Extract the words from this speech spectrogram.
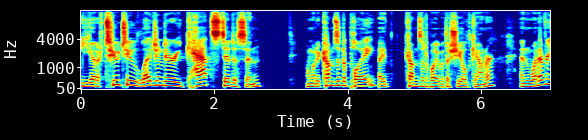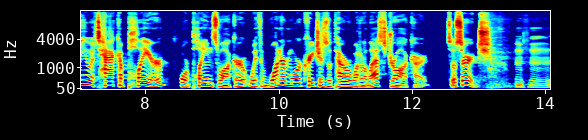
You got a 2 2 legendary cat citizen. And when it comes into play, it comes into play with a shield counter. And whenever you attack a player or planeswalker with one or more creatures with power one or less, draw a card. So, Serge, Mm-hmm.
